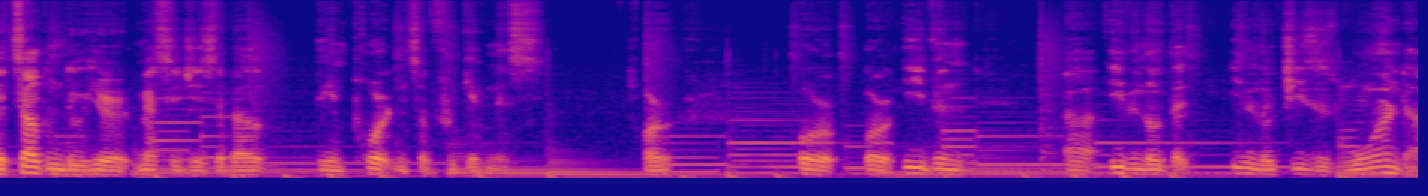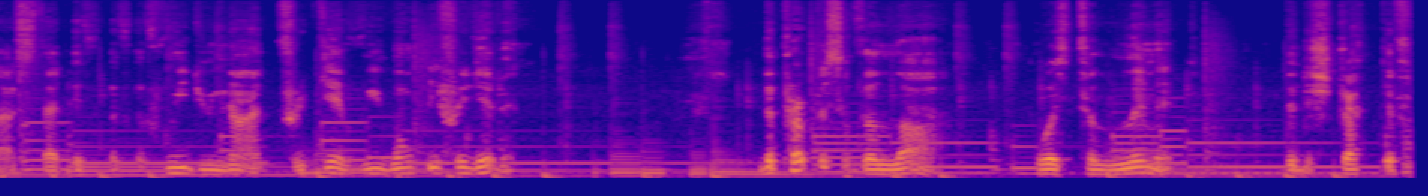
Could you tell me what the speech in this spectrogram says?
It's seldom do we hear messages about the importance of forgiveness or or or even uh, even though that even though Jesus warned us that if, if, if we do not forgive, we won't be forgiven. The purpose of the law was to limit the destructive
